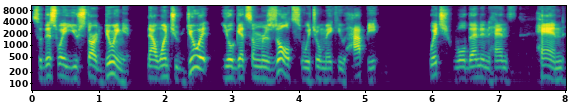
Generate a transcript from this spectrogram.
So this way you start doing it. Now, once you do it, you'll get some results which will make you happy, which will then enhance hand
